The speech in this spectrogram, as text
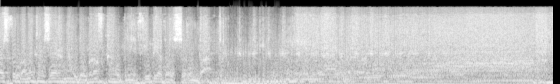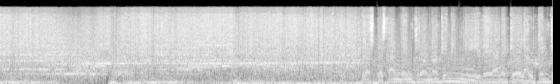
Tres furgonetas llegan al Dubrovka al principio del segundo acto. Los que están dentro no tienen ni idea de que el auténtico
